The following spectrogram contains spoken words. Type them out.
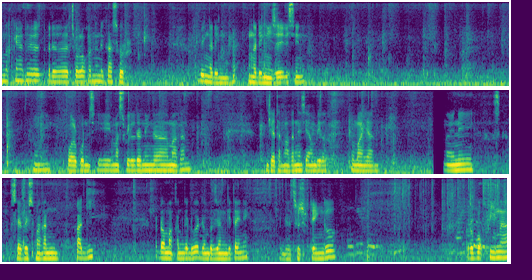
enaknya ada ada colokan di kasur. Tapi nggak ada nggak ada yang ngisi di sini. Ini, walaupun si Mas Wildan nggak makan jatah makannya sih ambil. Lumayan. Nah ini servis makan pagi atau makan kedua dan berjalan kita ini. Ada susu tenggo kerupuk vina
